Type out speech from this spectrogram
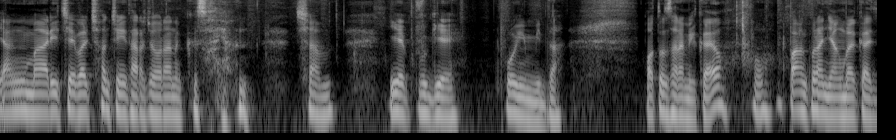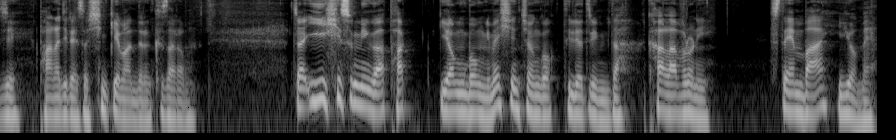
양말이 제발 천천히 달아줘라는 그 사연 참 예쁘게 보입니다. 어떤 사람일까요? 어, 빵꾸난 양말까지 바느질해서 신게 만드는 그 사람은. 자, 이희숙님과 박영봉님의 신청곡 들려드립니다. 칼라브로니, Stand by your man.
